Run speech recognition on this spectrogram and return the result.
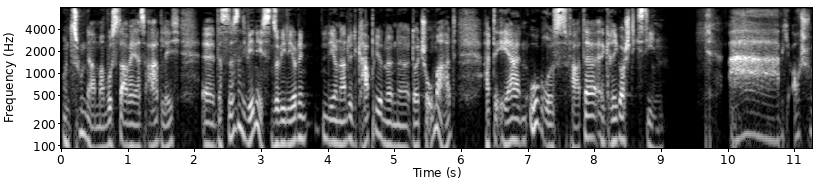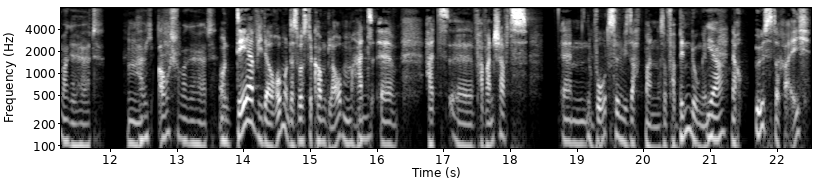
und Zunamen. Man wusste aber, er ist adlig. Äh, das, das sind die wenigsten. So wie Leo, Leonardo DiCaprio eine, eine deutsche Oma hat, hatte er einen Urgroßvater, äh, Gregor Stiesin. Ah, habe ich auch schon mal gehört. Mhm. Habe ich auch schon mal gehört. Und der wiederum, und das wirst du kaum glauben, hat, äh, hat äh, Verwandtschaftswurzeln, ähm, Wurzeln, wie sagt man, so Verbindungen Ja. nach Österreich.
